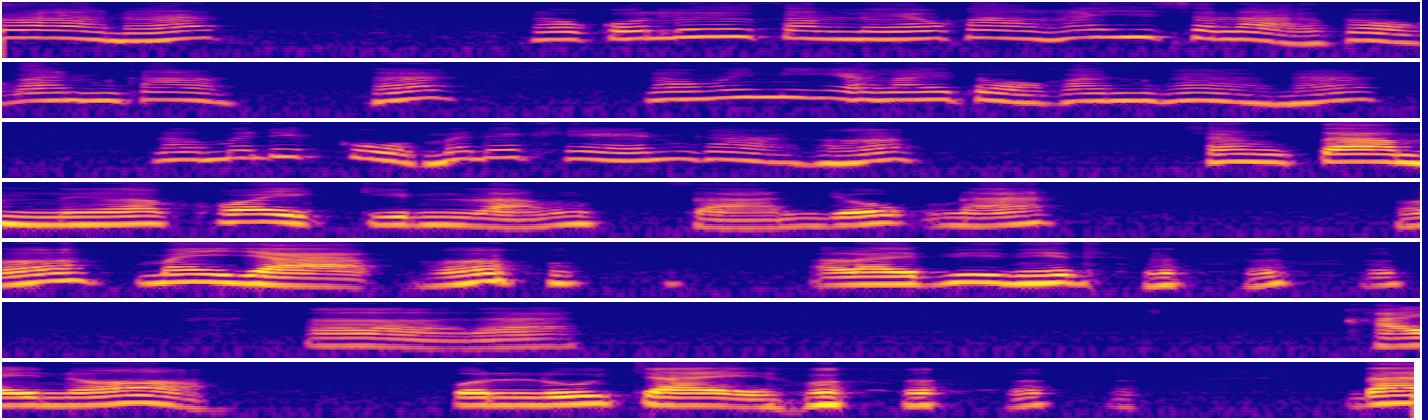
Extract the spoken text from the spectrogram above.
ค่ะนะ เราก็เลิกกันแล้วค่ะ ให้อิสระต่อกันค่ะ นะ เราไม่มีอะไรต่อกันค่ะนะ เราไม่ได้โกรธไม่ได้แค้นค่ะฮะช่างตั้มเนื้อค่อยกินหลังสารยกนะเออไม่อยากเอออะไรพี่นิด เออนะ ใครเนาะ คนรู้ใจ ได้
